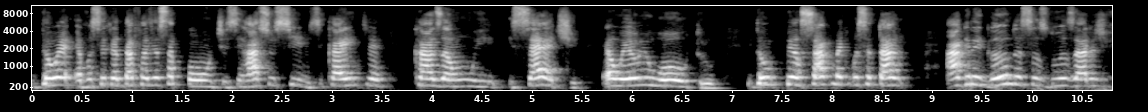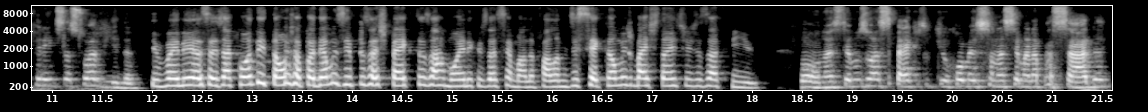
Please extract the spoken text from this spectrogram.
Então, é, é, você tentar fazer essa ponte, esse raciocínio. Se cair entre casa 1 e, e 7, é o eu e o outro. Então, pensar como é que você está agregando essas duas áreas diferentes da sua vida. E Vanessa, já conta então, já podemos ir para os aspectos harmônicos da semana. Falamos, dissecamos bastante os desafios. Bom, nós temos um aspecto que começou na semana passada,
